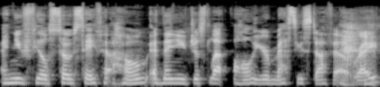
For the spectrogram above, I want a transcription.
and you feel so safe at home, and then you just let all your messy stuff out, right?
